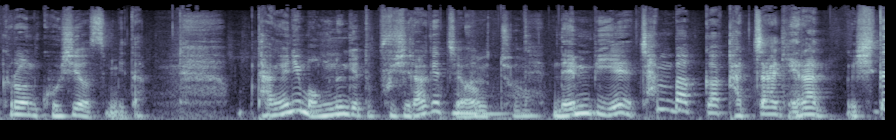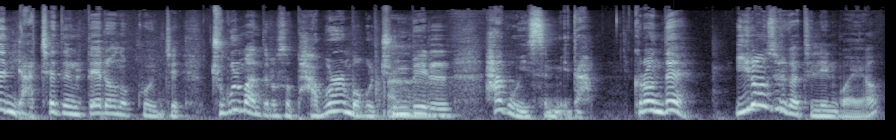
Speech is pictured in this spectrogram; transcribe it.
그런 곳이었습니다. 당연히 먹는 게 또 부실하겠죠. 그렇죠. 냄비에 찬밥과 가짜 계란, 시든 야채 등을 때려놓고 이제 죽을 만들어서 밥을 먹을 준비를 아. 하고 있습니다. 그런데 이런 소리가 들리는 거예요.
